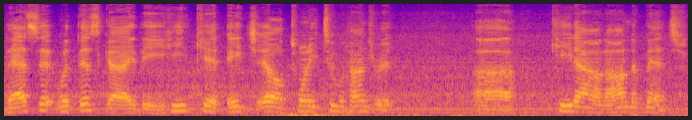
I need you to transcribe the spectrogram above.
That's it with this guy, the Heathkit HL2200 uh, key down on the bench.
